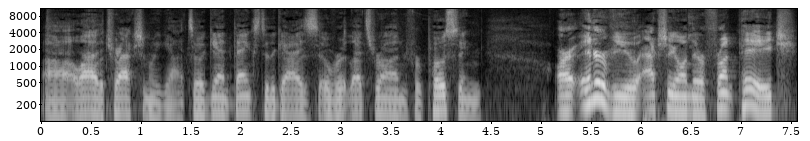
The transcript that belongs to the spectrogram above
uh, a lot of the traction we got. So again, thanks to the guys over at Let's Run for posting our interview actually on their front page.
